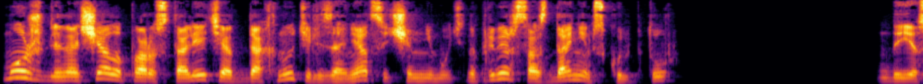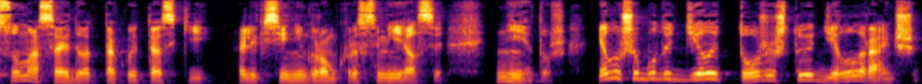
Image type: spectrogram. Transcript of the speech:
Можешь для начала пару столетий отдохнуть или заняться чем-нибудь, например, созданием скульптур. Да я с ума сойду от такой тоски. Алексей негромко рассмеялся. Нет уж, я лучше буду делать то же, что я делал раньше.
